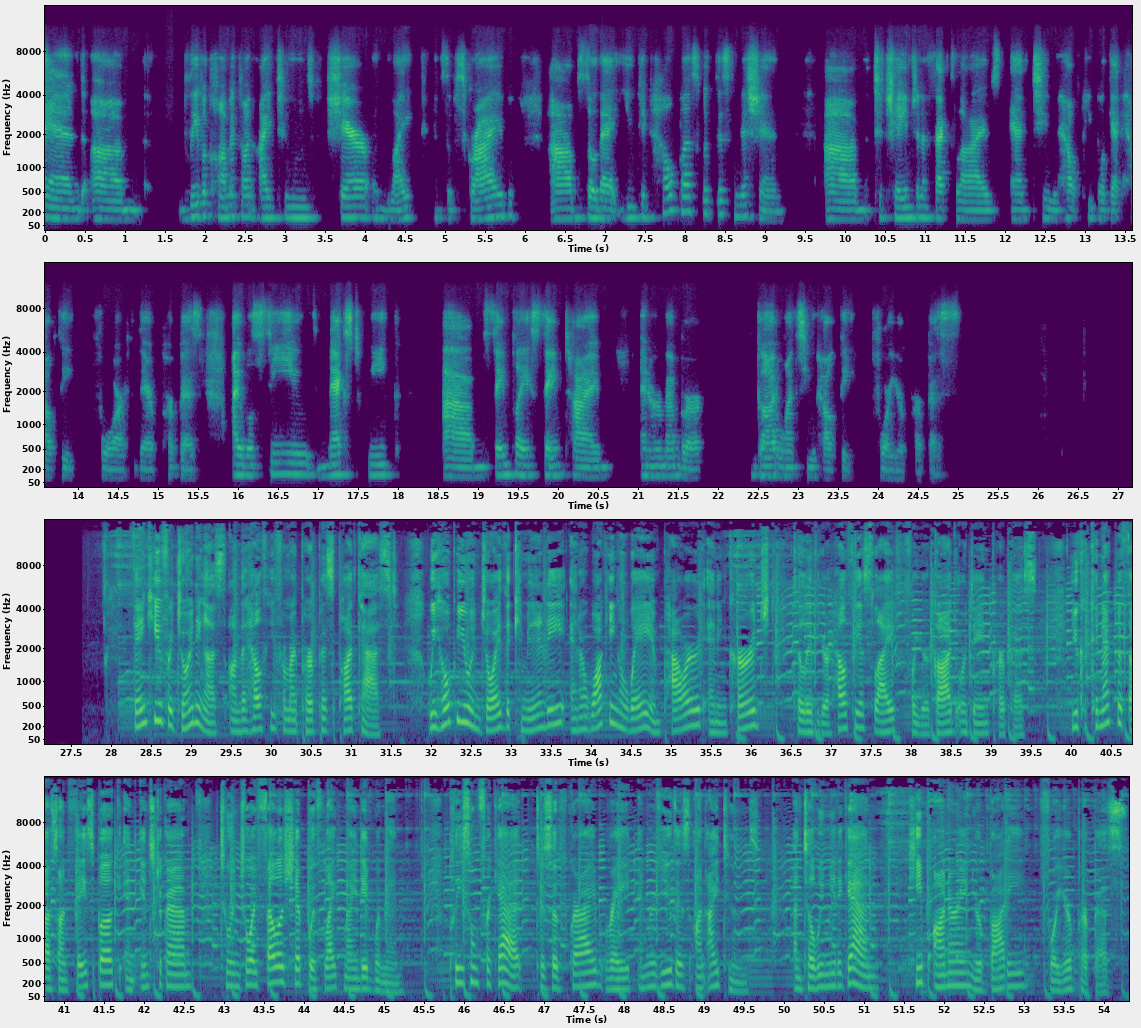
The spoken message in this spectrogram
and um, leave a comment on iTunes, share and like and subscribe um, so that you can help us with this mission um, to change and affect lives and to help people get healthy for their purpose. I will see you next week, um, same place, same time. And remember, God wants you healthy for your purpose. Thank you for joining us on the Healthy for My Purpose podcast. We hope you enjoyed the community and are walking away empowered and encouraged to live your healthiest life for your God ordained purpose. You can connect with us on Facebook and Instagram to enjoy fellowship with like minded women. Please don't forget to subscribe, rate, and review this on iTunes. Until we meet again, keep honoring your body for your purpose.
